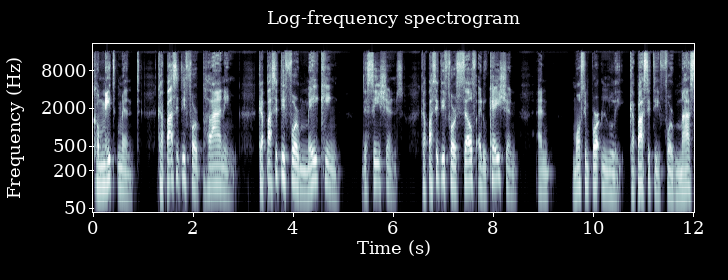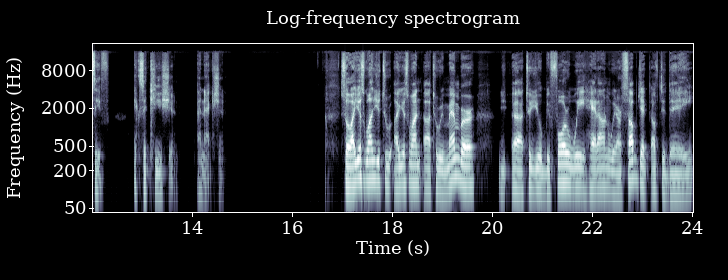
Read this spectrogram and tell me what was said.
commitment, capacity for planning, capacity for making decisions, capacity for self education, and most importantly, capacity for massive execution and action. So I just want you to, I just want uh, to remember uh, to you before we head on with our subject of today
